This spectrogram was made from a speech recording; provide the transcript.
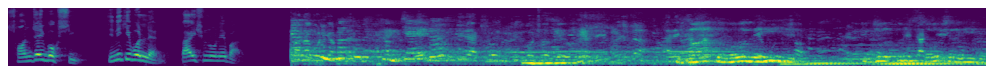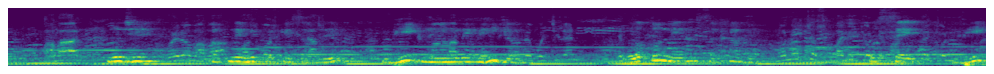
সঞ্জয় বক্সি। তিনি কি বললেন? তাই শুনুন এবার। বলছিলেন মনুষ্য সমাজের জন্য ভিক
